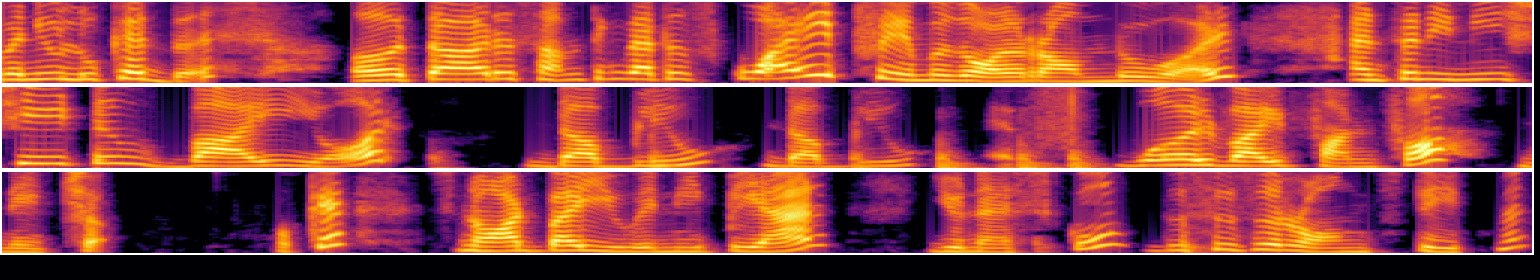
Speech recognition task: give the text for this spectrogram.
when you look at this, Hour is something that is quite famous all around the world and it's an initiative by your WWF, Worldwide Fund for Nature. Okay, it's not by UNEP and UNESCO. This is a wrong statement.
